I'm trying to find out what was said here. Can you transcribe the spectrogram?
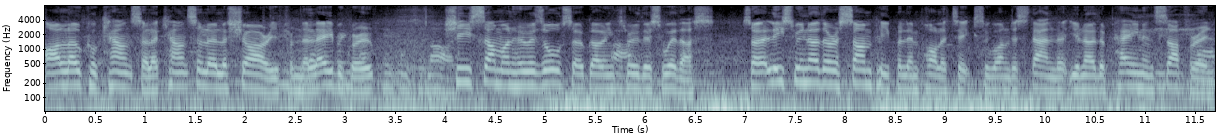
our local councillor, Councillor Lasharie from the Labour group, she's someone who is also going through this with us. So at least we know there are some people in politics who understand that, you know, the pain and suffering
